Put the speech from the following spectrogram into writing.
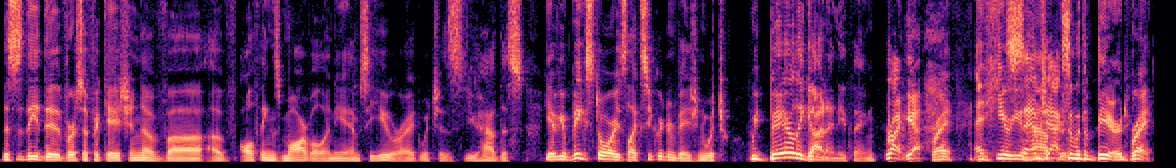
this is the diversification of uh, of all things Marvel in the MCU, right? Which is you have this you have your big stories like Secret Invasion, which we barely got anything, Right, yeah. right, and here you Sam have Jackson with a beard. right,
